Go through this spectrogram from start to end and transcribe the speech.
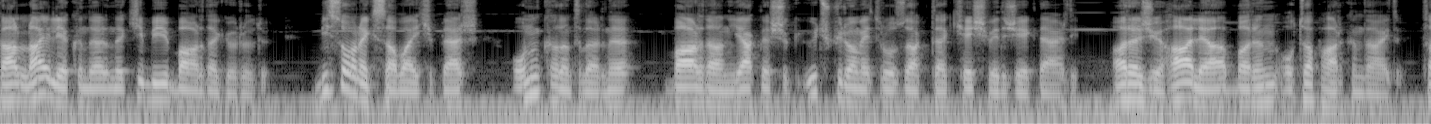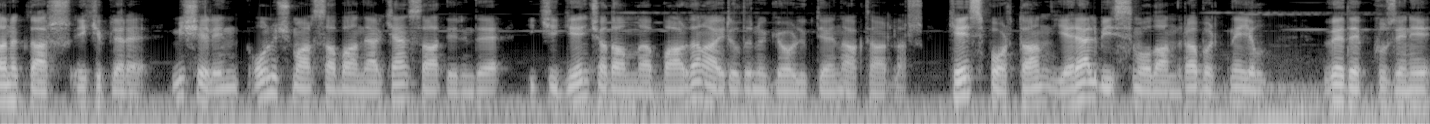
Carlisle yakınlarındaki bir barda görüldü. Bir sonraki sabah ekipler onun kalıntılarını bardan yaklaşık 3 kilometre uzakta keşfedeceklerdi. Aracı hala barın otoparkındaydı. Tanıklar ekiplere Michel'in 13 Mart sabahın erken saatlerinde iki genç adamla bardan ayrıldığını gördüklerini aktardılar. K-Sport'tan yerel bir isim olan Robert Neal ve de kuzeni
